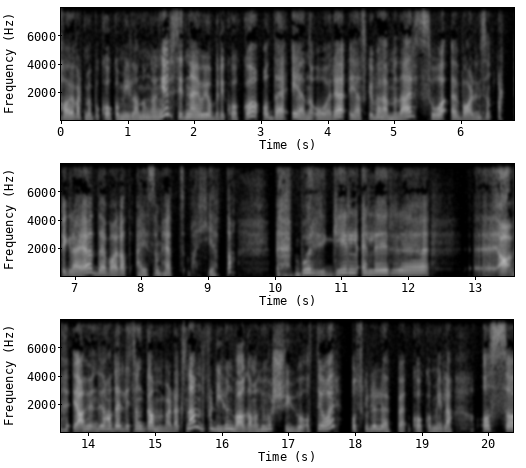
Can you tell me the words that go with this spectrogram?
har jo vært med på KK-mila noen ganger, siden jeg jo jobber i KK, og det ene året jeg skulle være med der, så eh, var det en sånn artig greie. Det var at ei som het Hva het da? Eh, Borghild eller eh, ja, ja, hun hadde et litt sånn gammeldags navn, fordi hun var gammel. Hun var 87 år og skulle løpe KK-mila. Og så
